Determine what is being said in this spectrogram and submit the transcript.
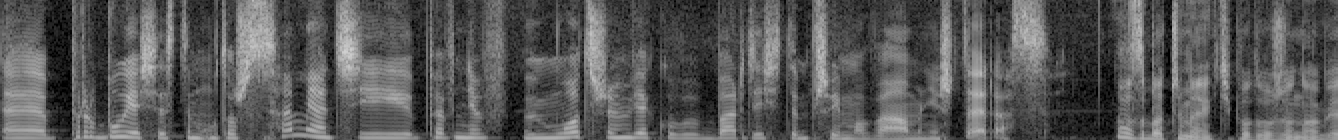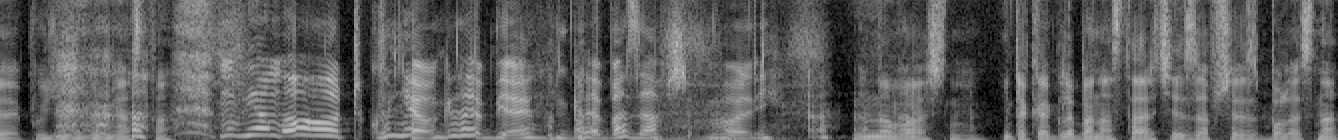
E, próbuję się z tym utożsamiać i pewnie w młodszym wieku bardziej się tym przejmowałam niż teraz. No zobaczymy, jak ci podłożę nogę, jak pójdziemy do miasta. Mówiłam o oczku, nie o glebie. Gleba zawsze boli. no właśnie. I taka gleba na starcie zawsze jest bolesna.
